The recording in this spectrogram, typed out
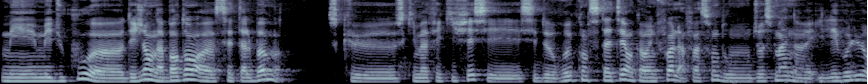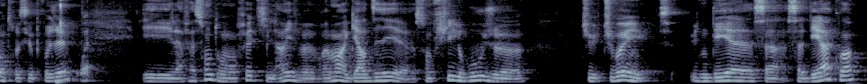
Mais, mais du coup, euh, déjà en abordant euh, cet album, ce, que, ce qui m'a fait kiffer, c'est c'est de reconstater encore une fois la façon dont Jossman euh, il évolue entre ses projets Ouais. et la façon dont en fait il arrive vraiment à garder son fil rouge. tu, tu vois, une, une DA, sa, sa DA quoi.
